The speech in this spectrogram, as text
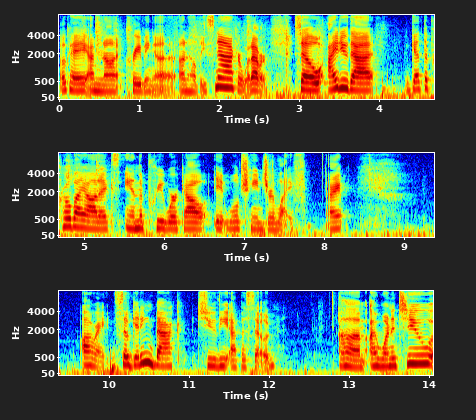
okay I'm not craving a unhealthy snack or whatever. So I do that get the probiotics and the pre-workout. It will change your life all right. All right. So getting back to the episode. Um, I wanted to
